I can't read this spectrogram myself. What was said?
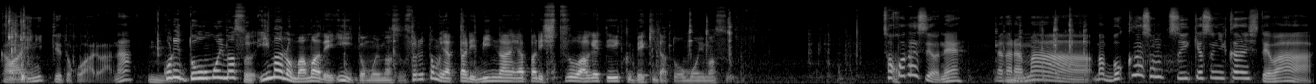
代わりにっていうところはあるわな。うん。これどう思います？今のままでいいと思います？それともやっぱりみんなやっぱり質を上げていくべきだと思います？そこですよね。だからうん。まあ、まあ僕はそのツイキャスに関しては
